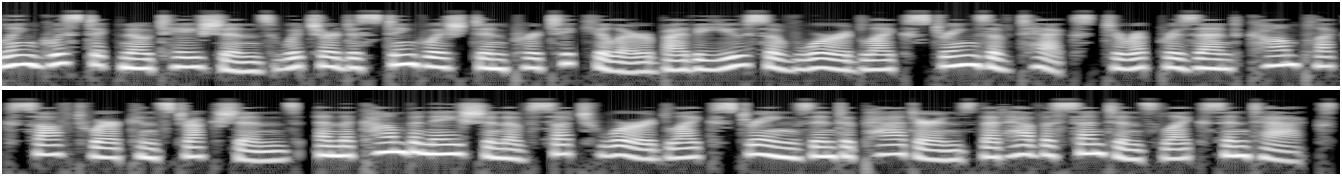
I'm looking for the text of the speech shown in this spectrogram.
Linguistic notations which are distinguished in particular by the use of word-like strings of text to represent complex software constructions, and the combination of such word-like strings into patterns that have a sentence-like syntax.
